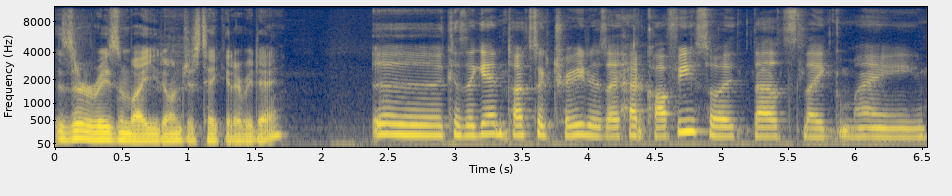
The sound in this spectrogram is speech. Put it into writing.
Is there a reason why you don't just take it every day? Uh, because again toxic trait is i had coffee so I, that's like my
